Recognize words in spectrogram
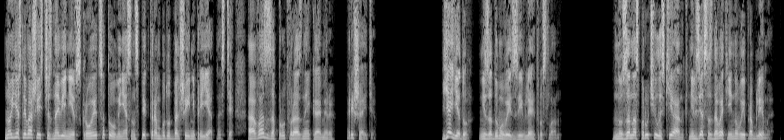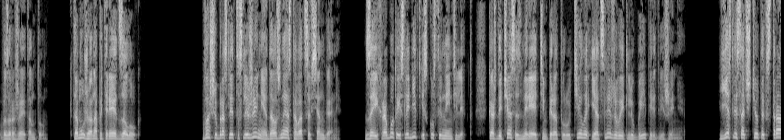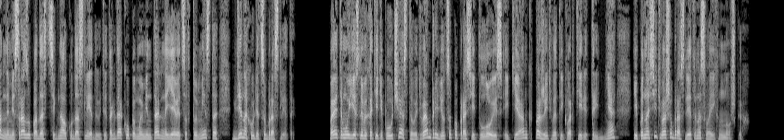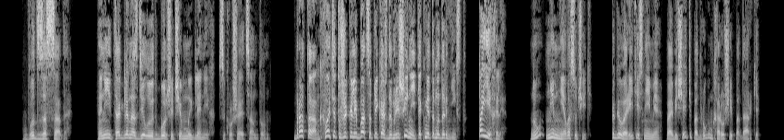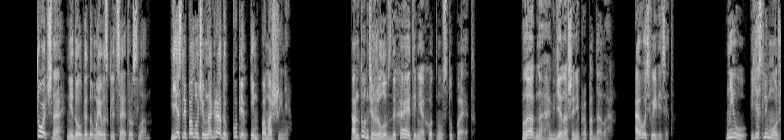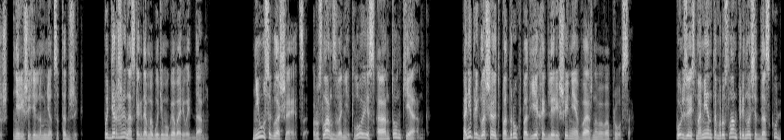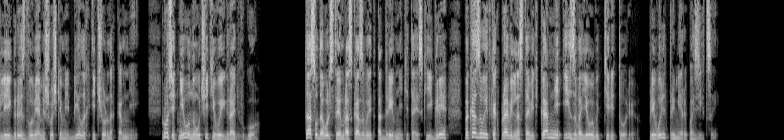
Но если ваше исчезновение вскроется, то у меня с инспектором будут большие неприятности, а вас запрут в разные камеры. Решайте. «Я еду», — не задумываясь, заявляет Руслан. «Но за нас поручилась Кианг, нельзя создавать ей новые проблемы», — возражает Антон. «К тому же она потеряет залог». «Ваши браслеты слежения должны оставаться в Сянгане. За их работой следит искусственный интеллект. Каждый час измеряет температуру тела и отслеживает любые передвижения. Если сочтет их странными, сразу подаст сигнал куда следует, и тогда копы моментально явятся в то место, где находятся браслеты. Поэтому, если вы хотите поучаствовать, вам придется попросить Лоис и Кианг пожить в этой квартире три дня и поносить ваши браслеты на своих ножках. Вот засада. Они и так для нас делают больше, чем мы для них, сокрушается Антон. Братан, хватит уже колебаться при каждом решении, как метамодернист. Поехали. Ну, не мне вас учить. Поговорите с ними, пообещайте подругам хорошие подарки. Точно, недолго думая, восклицает Руслан. Если получим награду, купим им по машине. Антон тяжело вздыхает и неохотно уступает. Ладно, где наша не пропадала? Авось вывезет. Неу, если можешь, нерешительно мнется таджик. Поддержи нас, когда мы будем уговаривать дам. Неу соглашается. Руслан звонит Лоис, а Антон Кианг. Они приглашают подруг подъехать для решения важного вопроса. Пользуясь моментом, Руслан приносит доску для игры с двумя мешочками белых и черных камней. Просит Ниу научить его играть в Го. Та с удовольствием рассказывает о древней китайской игре, показывает, как правильно ставить камни и завоевывать территорию, приводит примеры позиций.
